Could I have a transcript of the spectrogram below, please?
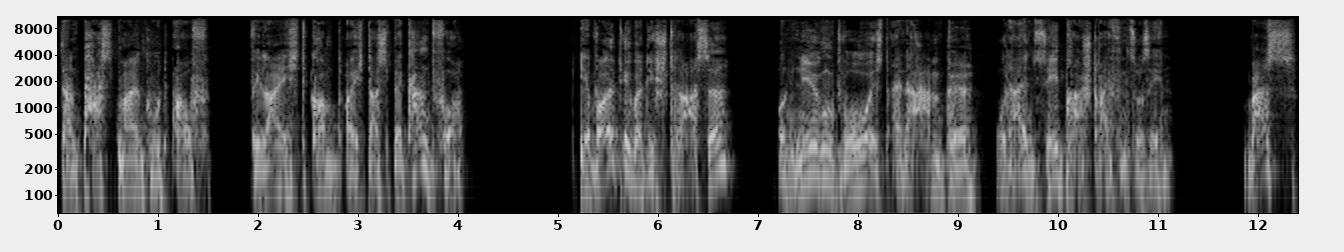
Dann passt mal gut auf. Vielleicht kommt euch das bekannt vor. Ihr wollt über die Straße und nirgendwo ist eine Ampel oder ein Zebrastreifen zu sehen. Was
